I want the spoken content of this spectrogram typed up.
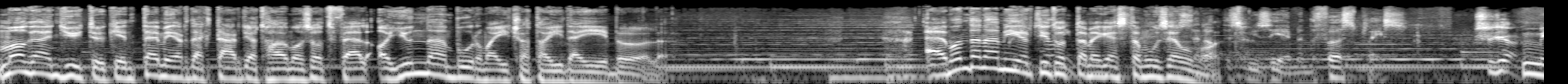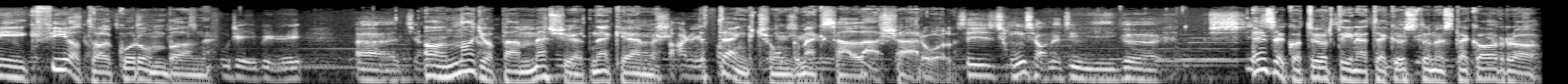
Magángyűjtőként temérdek tárgyat halmozott fel a Yunnan burmai csata idejéből. Elmondanám, miért nyitotta meg ezt a múzeumot? Még fiatal koromban a nagyapám mesélt nekem Tengcsong megszállásáról. Ezek a történetek ösztönöztek arra,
